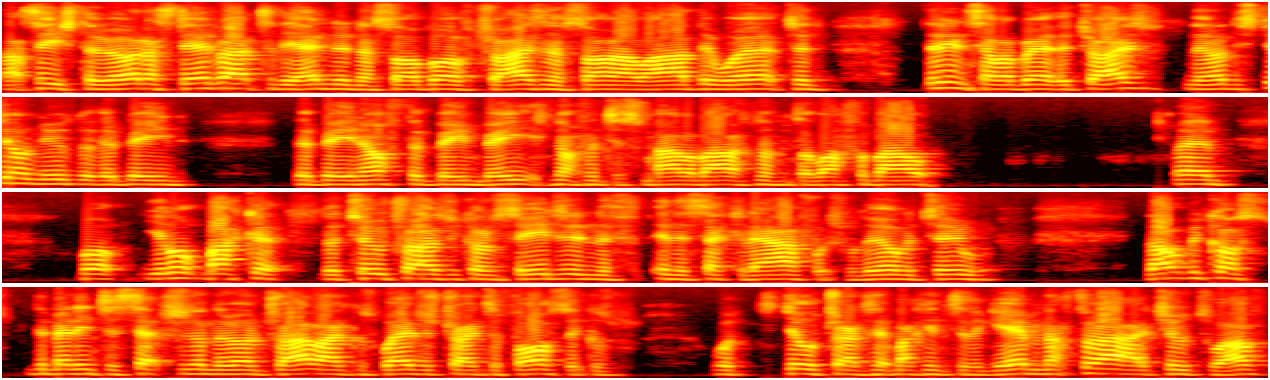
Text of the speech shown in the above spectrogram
that's each their own. I stayed right to the end and I saw both tries and I saw how hard they worked and they didn't celebrate the tries. You know, they still knew that they'd been they'd been off, they'd been beat. It's nothing to smile about. It's nothing to laugh about. Um, but you look back at the two tries we conceded in the in the second half, which were the only two. That was because they made interceptions on their own try line because we're just trying to force it because we're still trying to get back into the game, and that's the right attitude to have.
